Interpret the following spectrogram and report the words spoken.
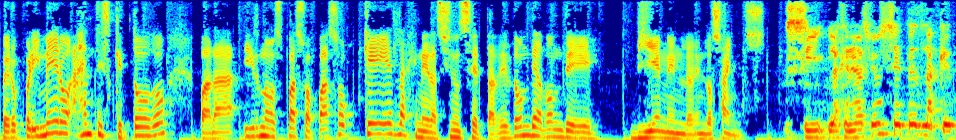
Pero primero, antes que todo, para irnos paso a paso, ¿qué es la generación Z? ¿De dónde a dónde viene en, los años. Sí, la generación Z es la que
